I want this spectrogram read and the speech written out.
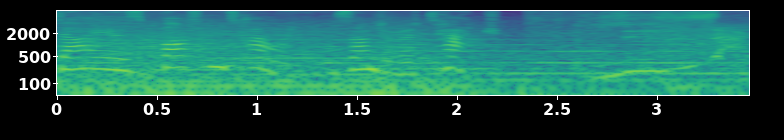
Dire's bottom tower is under attack. Zap.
